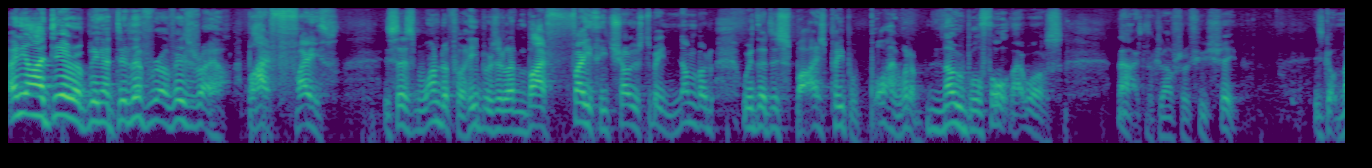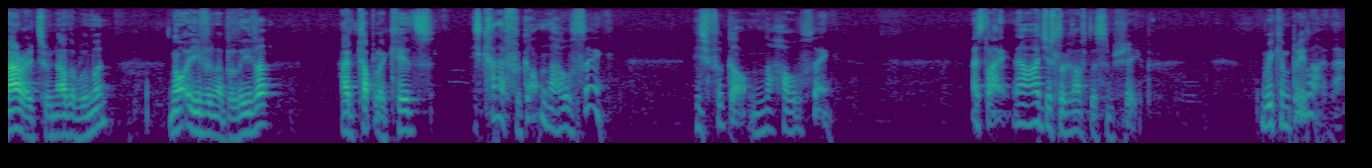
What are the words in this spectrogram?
Any idea of being a deliverer of Israel by faith? It says, wonderful, Hebrews 11, by faith he chose to be numbered with the despised people. Boy, what a noble thought that was. Now he's looking after a few sheep. He's got married to another woman, not even a believer, had a couple of kids. He's kind of forgotten the whole thing. He's forgotten the whole thing. It's like, no, I just look after some sheep. We can be like that.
